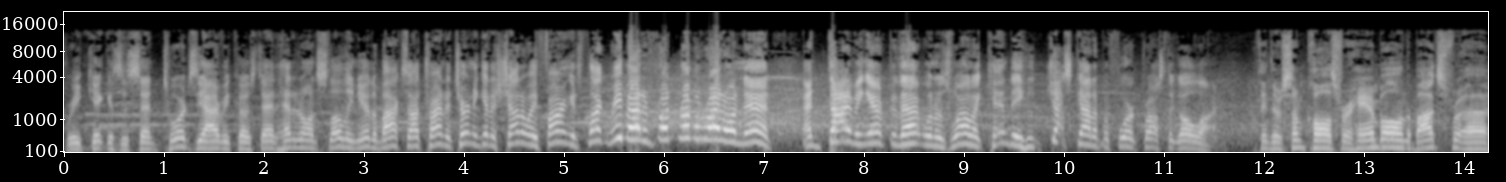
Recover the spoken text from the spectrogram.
Free kick is sent towards the Ivory Coast end, headed on slowly near the box out, trying to turn and get a shot away, firing. It's blocked, rebound in front, dribble right on net, and diving after that one as well. Kende, who just got it before it crossed the goal line. I think there were some calls for handball in the box for, uh,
